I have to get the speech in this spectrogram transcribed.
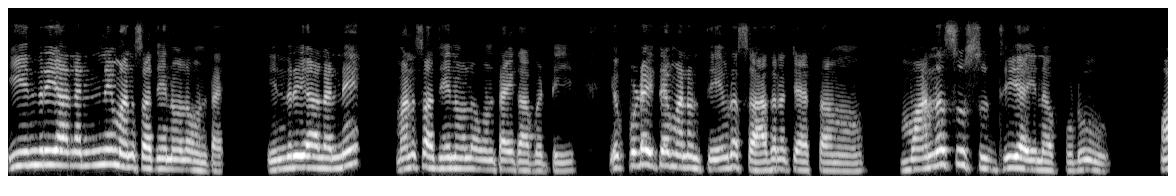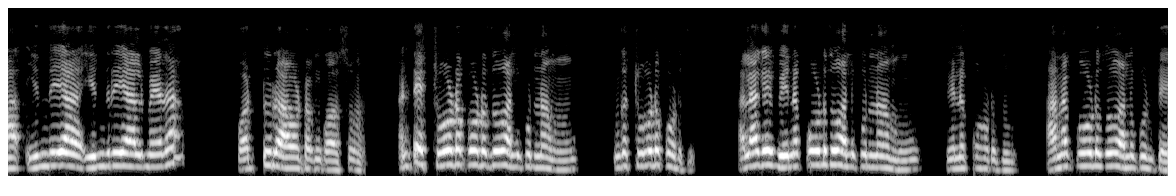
ఈ ఇంద్రియాలన్నీ మన స్వాధీనంలో ఉంటాయి. ఇంద్రియాలన్నీ మనసు అధీనంలో ఉంటాయి కాబట్టి ఎప్పుడైతే మనం తీవ్ర సాధన చేస్తామో మనసు శుద్ధి అయినప్పుడు ఇంద్రియా ఇంద్రియ ఇంద్రియాల మీద పట్టు రావటం కోసం. అంటే చూడకూడదు అనుకున్నాము ఇంకా చూడకూడదు. అలాగే వినకూడదు అనుకున్నాము వినకూడదు. అనకూడదు అనుకుంటే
